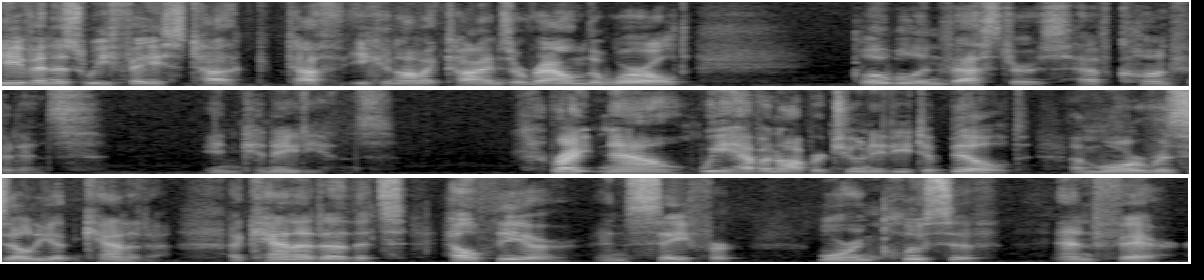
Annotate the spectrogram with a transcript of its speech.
Even as we face tough, tough economic times around the world, global investors have confidence in Canadians. Right now, we have an opportunity to build a more resilient Canada, a Canada that's healthier and safer, more inclusive and fair,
